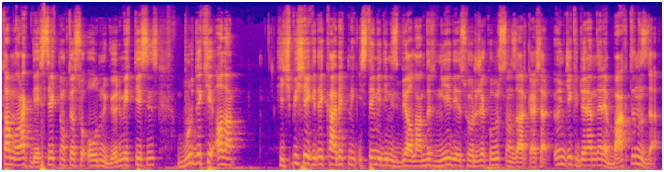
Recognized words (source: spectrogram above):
tam olarak destek noktası olduğunu görmektesiniz. Buradaki alan hiçbir şekilde kaybetmek istemediğiniz bir alandır. Niye diye soracak olursanız arkadaşlar önceki dönemlere baktığınızda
